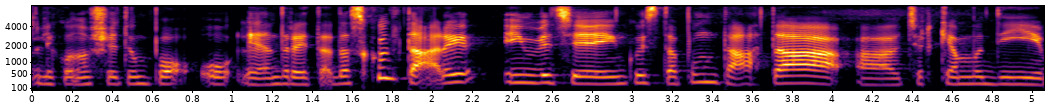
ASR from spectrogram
le conoscete un po' o le andrete ad ascoltare, invece in questa puntata eh, cerchiamo di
